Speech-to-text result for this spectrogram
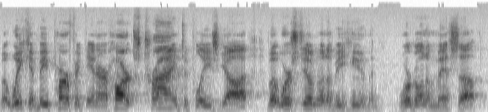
But we can be perfect in our hearts trying to please God, but we're still going to be human. We're going to mess up.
